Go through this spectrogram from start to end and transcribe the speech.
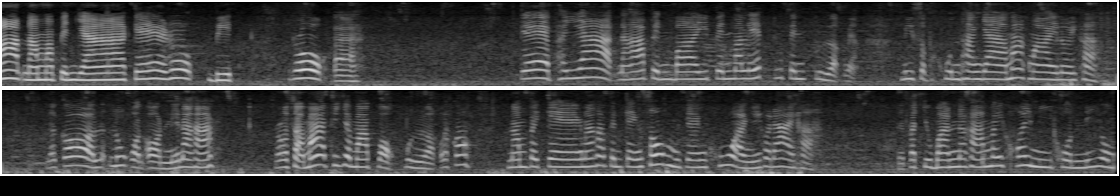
มารถนำมาเป็นยาแก้โรคบิดโรคอ่าแก้พยาธินะคะ เป็นใบเป็นเมล็ดหรือเป็นเปลือกเนี่ย มีสรรพคุณทางยามากมายเลยค่ะ แล้วก็ลูกอ่อนๆนี้นะคะ เราสามารถที่จะมาปอกเปลือก แล้วก็นำไปแกงนะคะ เป็นแกงส้มแกงคั่วอย่างนี้ก็ได้ค่ะ แต่ปัจจุบันนะคะไม่ค่อยมีคนนิยม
